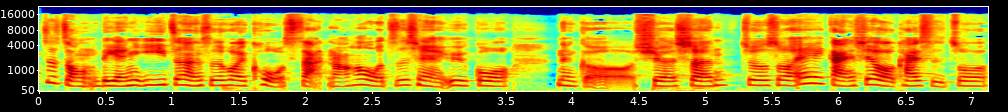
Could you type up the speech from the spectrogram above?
这种涟漪真的是会扩散。然后我之前也遇过那个学生，就是说，哎，感谢我开始做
